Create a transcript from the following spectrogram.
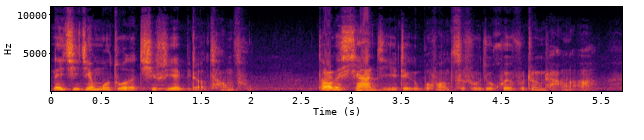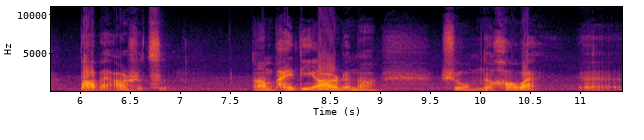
那期节目做的其实也比较仓促，到了下集这个播放次数就恢复正常了啊，八百二十次，嗯，排第二的呢是我们的号外，呃，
